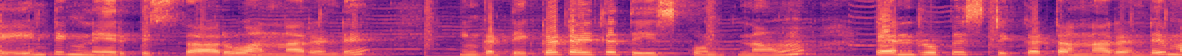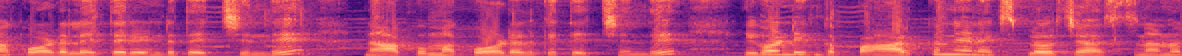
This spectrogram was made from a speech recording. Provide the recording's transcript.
పెయింటింగ్ నేర్పిస్తారు అన్నారండి. ఇంకా టికెట్ అయితే తీసుకుంటున్నాము. టెన్ రూపీస్ టికెట్ అన్నారండి. మా కోడలు అయితే రెండు తెచ్చింది. నాకు మా కోడలికి తెచ్చింది. ఇగోండి ఇంకా పార్క్ నేను ఎక్స్ప్లోర్ చేస్తున్నాను.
